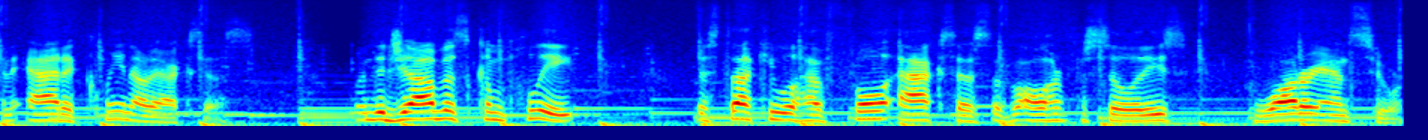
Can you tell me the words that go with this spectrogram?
and add a cleanout access. When the job is complete, Ms. Will have full access of all her facilities, water and sewer.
